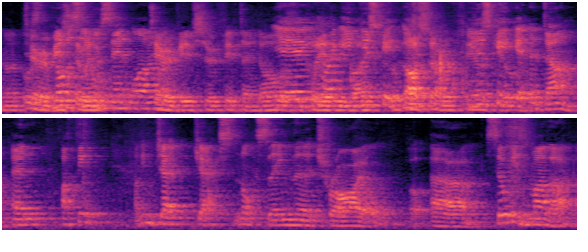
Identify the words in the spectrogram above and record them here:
You know, Terra not a Vista single cent one. Terra Vista fifteen dollars. Yeah, you, know, Cleveland you just keep, you oh, just, sorry, you just keep getting it done. And I think I think Jack Jack's not seen the trial. Uh, Sylvie's mother,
